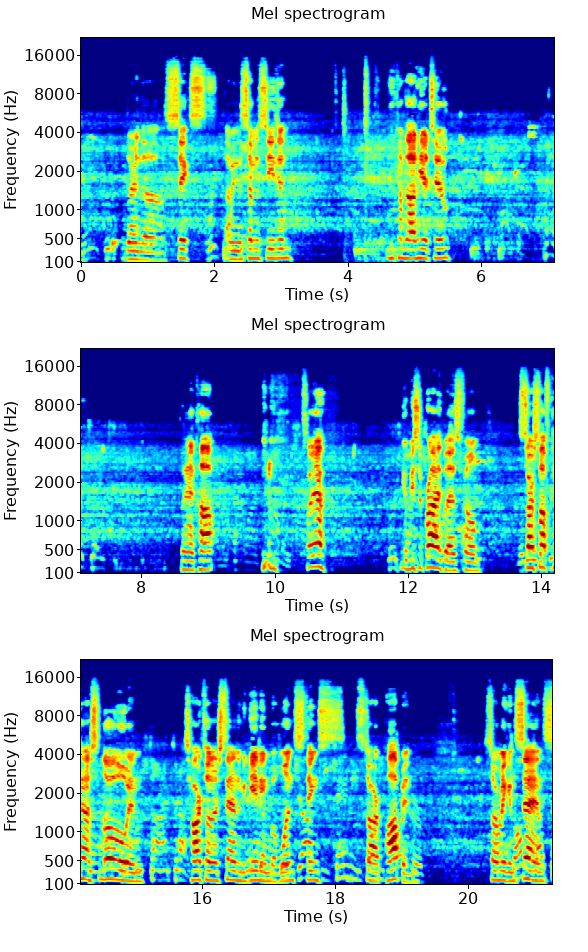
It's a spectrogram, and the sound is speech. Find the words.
James with a during the sixth, I mean the seventh season. He comes out here too, playing a cop. So yeah, you'll be surprised by this film. Starts off kind of slow and it's hard to understand in the beginning, but once things start popping, start making sense,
